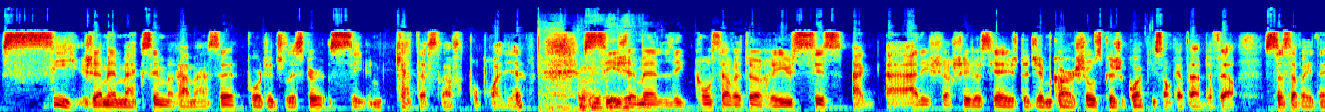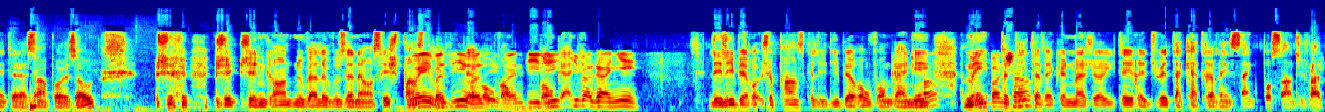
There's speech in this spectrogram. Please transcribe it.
Si jamais Maxime ramassait Portage Lisker, c'est une catastrophe pour Poiliev. Si jamais les conservateurs réussissent à, à aller chercher le siège de Jim Carr, chose que je crois qu'ils sont capables de faire, ça, ça va être intéressant pour eux autres. J'ai une grande nouvelle à vous annoncer. Je pense Oui, que vas-y, vas-y, qui va gagner? Les libéraux, je pense que les libéraux vont gagner, Ah, mais peut-être avec une majorité réduite à 85% du vote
